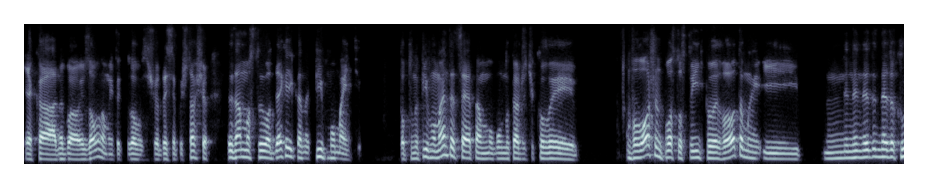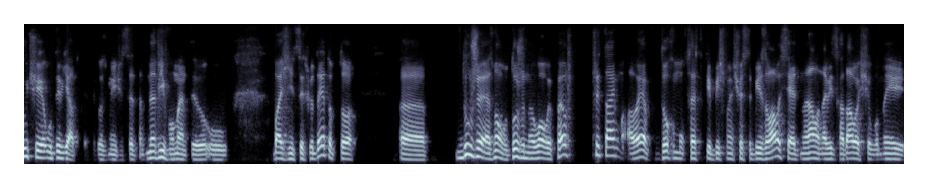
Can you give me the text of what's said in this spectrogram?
яка не була реалізована. Мені так подобається, що десь я почитав, що Динамо створило декілька напівмоментів. Тобто на півмоменти це там, умовно кажучи, коли Волошин просто стоїть перед воротами і не не, не, докручує у дев'ятку. Я так розумію, що це на півмоменти у баченні цих людей. Тобто е, дуже знову дуже нервовий перший тайм, але в другому все ж таки більш-менш щось стабілізувалося. Динамо навіть згадало, що вони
